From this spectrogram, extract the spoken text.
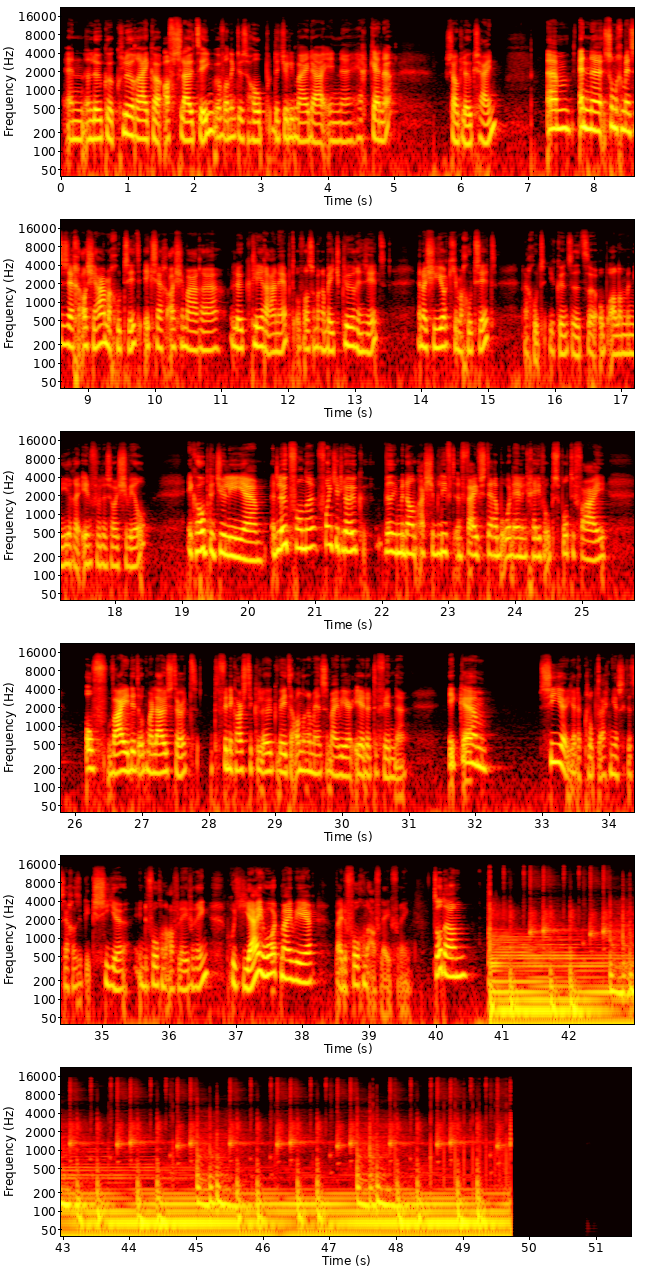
En een leuke kleurrijke afsluiting, waarvan ik dus hoop dat jullie mij daarin uh, herkennen. Zou het leuk zijn. Ehm, en uh, sommige mensen zeggen als je haar maar goed zit. Ik zeg als je maar uh, leuke kleren aan hebt. Of als er maar een beetje kleur in zit. En als je jurkje maar goed zit. Nou goed, je kunt het uh, op alle manieren invullen zoals je wil. Ik hoop dat jullie het leuk vonden. Vond je het leuk? Wil je me dan alsjeblieft een 5 sterren beoordeling geven op Spotify? Of waar je dit ook maar luistert. Dat vind ik hartstikke leuk. Weten andere mensen mij weer eerder te vinden. Ik um, zie je. Ja, dat klopt eigenlijk niet als ik dat zeg. Als ik, ik zie je in de volgende aflevering. Goed, jij hoort mij weer bij de volgende aflevering. Tot dan!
